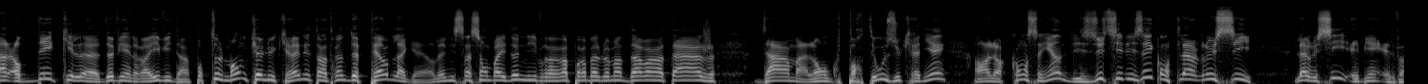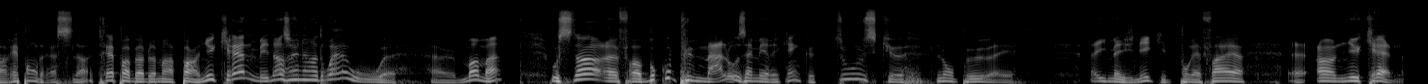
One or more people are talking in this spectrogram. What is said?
Alors, dès qu'il euh, deviendra évident pour tout le monde que l'Ukraine est en train de perdre la guerre, l'administration Biden livrera probablement davantage d'armes à longue portée aux Ukrainiens en leur conseillant de les utiliser contre la Russie. La Russie, eh bien, elle va répondre à cela, très probablement pas en Ukraine, mais dans un endroit où, euh, à un moment, où cela euh, fera beaucoup plus mal aux Américains que tout ce que l'on peut imaginer qu'ils pourraient faire en Ukraine.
